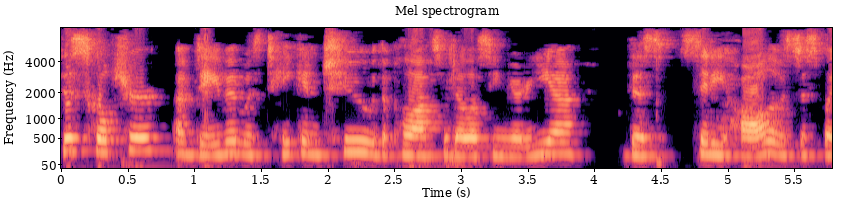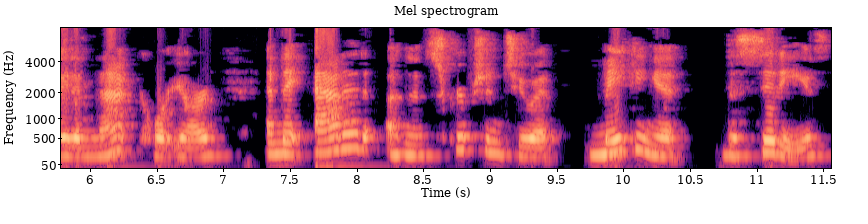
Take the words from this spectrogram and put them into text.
this sculpture of David was taken to the Palazzo della Signoria, this city hall. It was displayed in that courtyard, and they added an inscription to it, making it the city's,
